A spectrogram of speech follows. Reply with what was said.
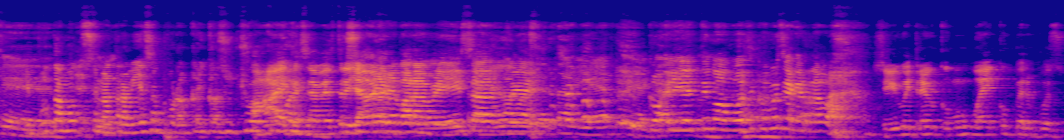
que Y puta moto se me atraviesa por acá y casi choco, Ay, que se ve estrellado Se en me el parabrisas, güey. y este mamón, ¿cómo se agarraba? Sí, güey, traigo como un hueco, pero pues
